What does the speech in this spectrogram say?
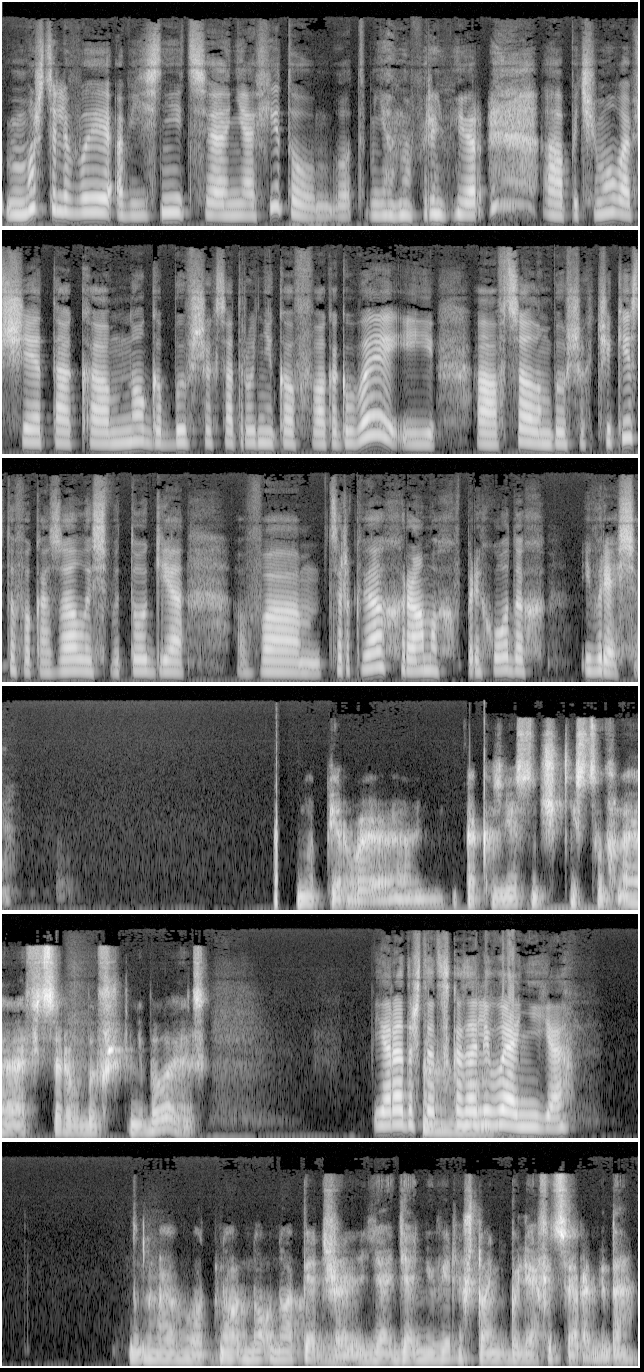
Можете ли вы объяснить э, неофиту, вот мне, например, а, почему вообще так а, много бывших сотрудников а, КГБ и в целом бывших чекистов оказалось в итоге в церквях, храмах, в приходах и в Рясе? Ну, первое, как известно, чекистов, э, офицеров бывших не бывает. Я рада, что это сказали вы, а не я. Вот. Но, но, но опять же, я, я не уверен, что они были офицерами, да,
